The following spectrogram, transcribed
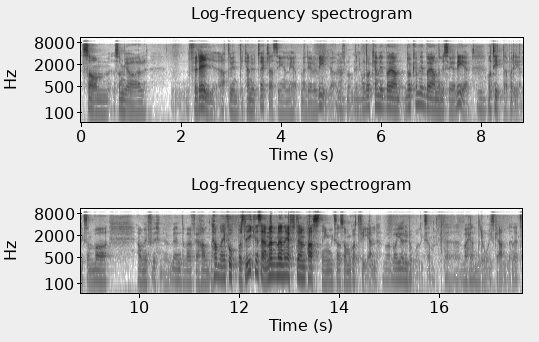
som, som gör för dig att du inte kan utvecklas i enlighet med det du vill göra för någonting. mm. Och då kan vi börja, då kan vi börja analysera det Mm. och titta på det. Liksom, vad, ja, men, jag vet inte varför jag ham- hamnar i fotbollsliknelse här, men, men efter en passning liksom, som gått fel, vad, vad gör du då? Liksom? Eh, vad händer då i skallen etc.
